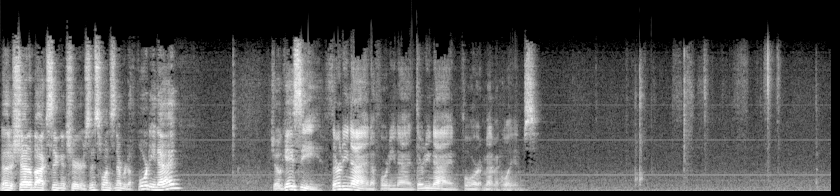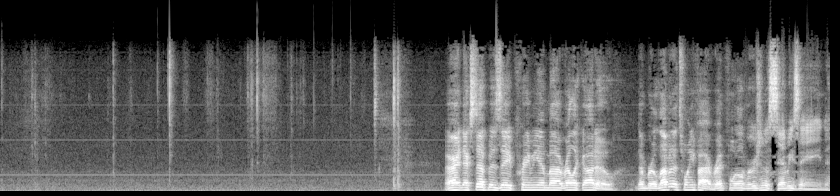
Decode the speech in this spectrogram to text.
Another Shadowbox signatures. This one's number to 49. Joe Gacy, 39 of 49. 39 for Matt McWilliams. All right, next up is a premium uh, relic auto. Number 11 of 25, red foil version of Sami Zayn.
